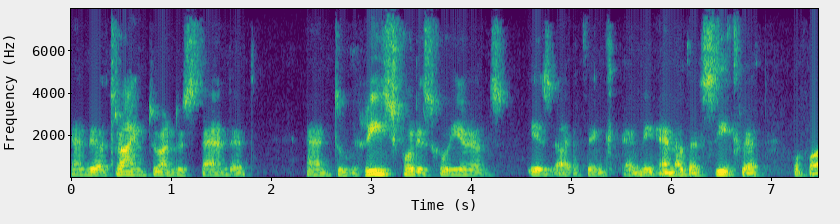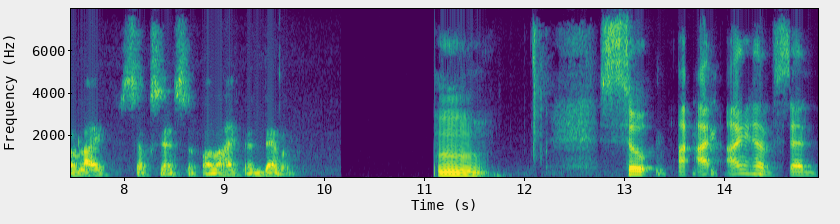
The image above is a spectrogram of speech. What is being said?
and we are trying to understand it and to reach for this coherence is, I think, another secret of our life success, of our life endeavor. Hmm. So I, I have said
